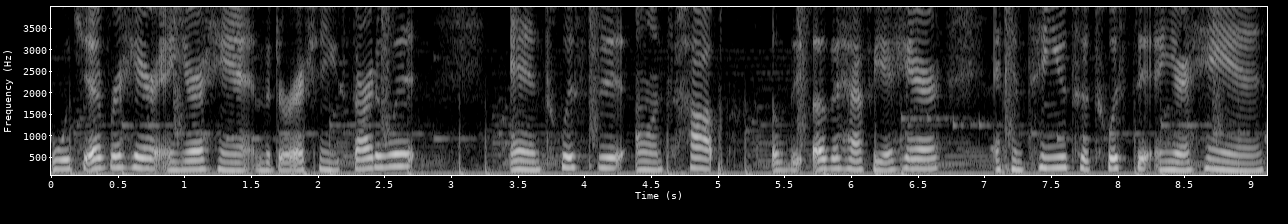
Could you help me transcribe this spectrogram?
whichever hair in your hand in the direction you started with and twist it on top of the other half of your hair and continue to twist it in your hand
